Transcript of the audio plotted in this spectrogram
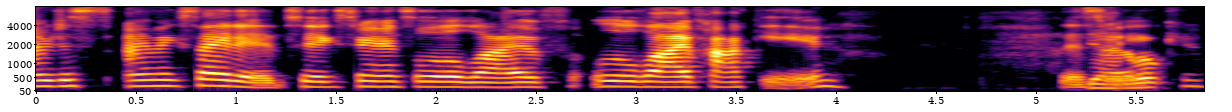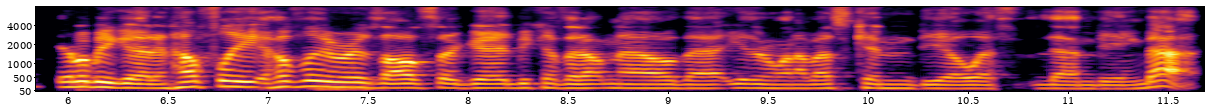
I'm just I'm excited to experience a little live a little live hockey this yeah, week. It'll, it'll, be good, and hopefully, hopefully the results are good because I don't know that either one of us can deal with them being bad.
